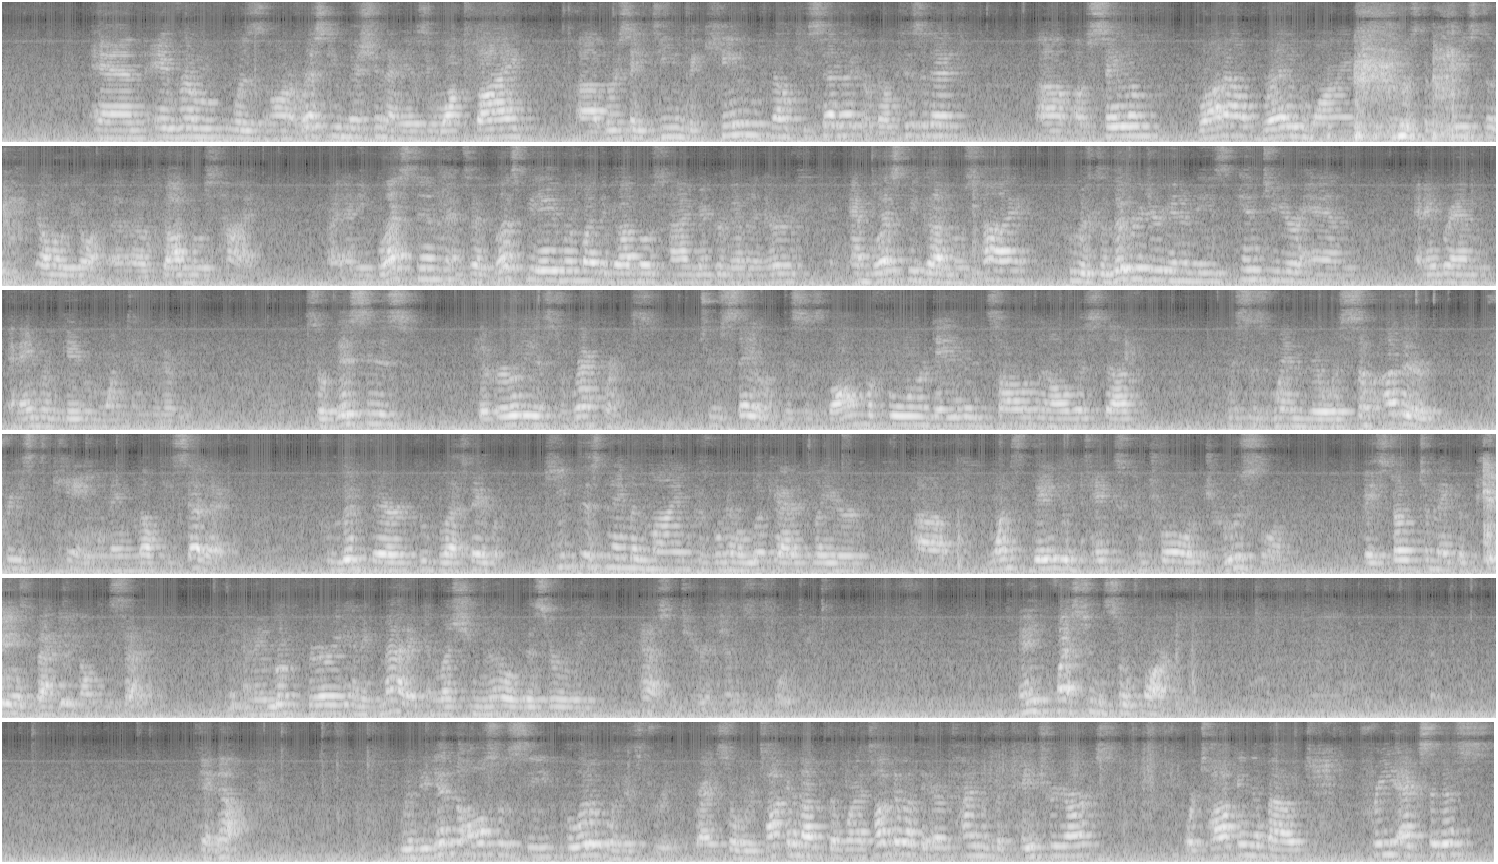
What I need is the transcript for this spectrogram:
And Abram was on a rescue mission, and as he walked by, uh, verse 18, the king Melchizedek, or Melchizedek um, of Salem, brought out bread and wine. He was the priest of El Elyon, uh, of God Most High. Right? And he blessed him and said, Blessed be Abram by the God Most High, maker of heaven and earth, and blessed be God Most High, who has delivered your enemies into your hand. And Abraham and Abram gave him one tenth of everything. So this is the earliest reference to Salem. This is long before David, Solomon, all this stuff. This is when there was some other priest king named Melchizedek who lived there who blessed Abram keep this name in mind because we're going to look at it later. Uh, once David takes control of Jerusalem, they start to make appeals back to Melchizedek. And they look very enigmatic unless you know this early passage here in Genesis 14. Any questions so far? Okay, now, we begin to also see political history, right? So we're talking about the, when I talk about the time of the patriarchs, we're talking about pre-Exodus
